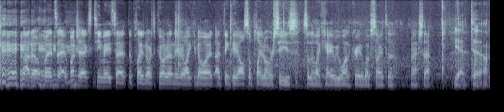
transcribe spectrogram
I know, but it's a bunch of ex teammates that, that played in North Dakota, and they were like, you know what? I think they also played overseas, so they're like, hey, we want to create a website to match that. yeah, to uh,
